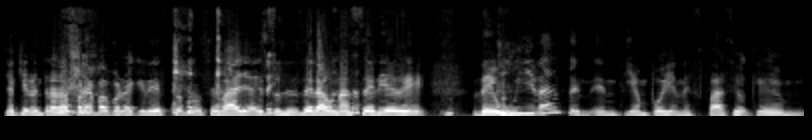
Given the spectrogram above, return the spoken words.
ya quiero entrar a prepa para que de esto no se vaya. Entonces era una serie de, de huidas en, en tiempo y en espacio que,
